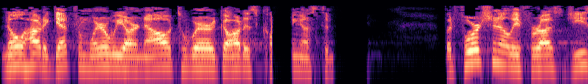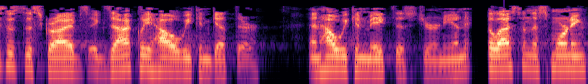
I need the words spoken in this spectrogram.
know how to get from where we are now to where God is calling us to be. But fortunately for us, Jesus describes exactly how we can get there and how we can make this journey. And in the lesson this morning,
